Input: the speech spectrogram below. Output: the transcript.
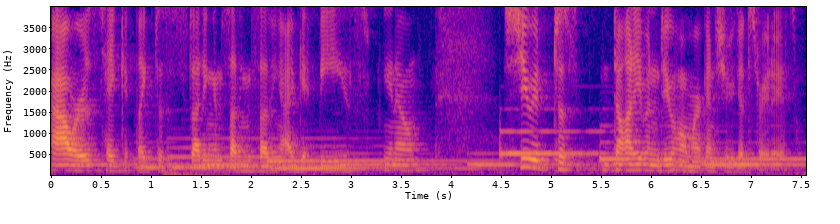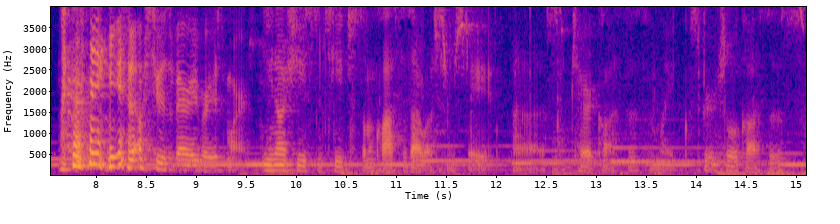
hours, take like just studying and studying and studying. I'd get B's, you know. She would just not even do homework and she would get straight A's. you know, she was very, very smart. You know, she used to teach some classes at Western State, uh, some tarot classes and like spiritual classes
